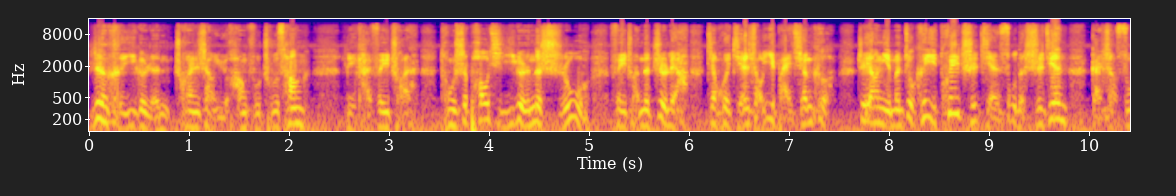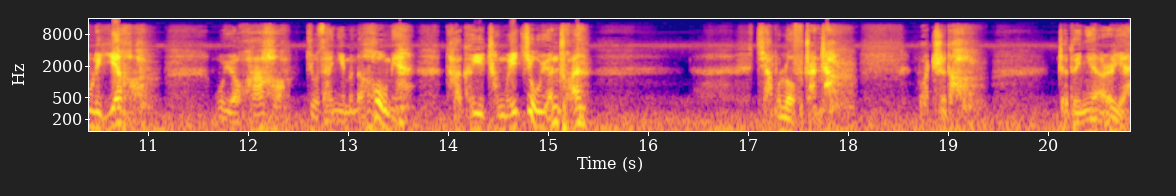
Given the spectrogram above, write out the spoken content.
任何一个人穿上宇航服出舱，离开飞船，同时抛弃一个人的食物，飞船的质量将会减少一百千克，这样你们就可以推迟减速的时间，赶上苏里耶号。五月花号就在你们的后面，它可以成为救援船。加布洛夫船长，我知道，这对您而言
